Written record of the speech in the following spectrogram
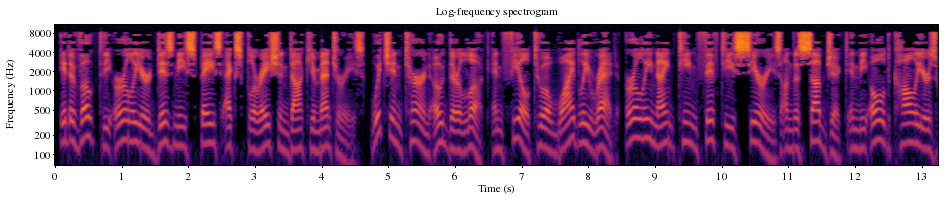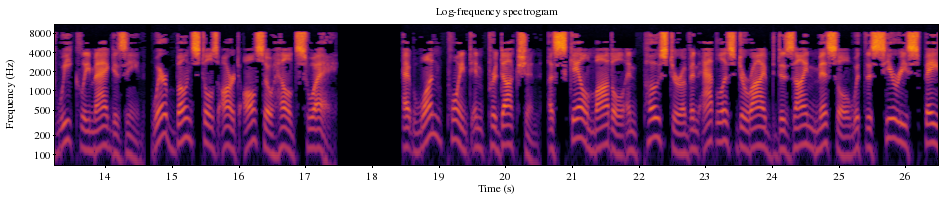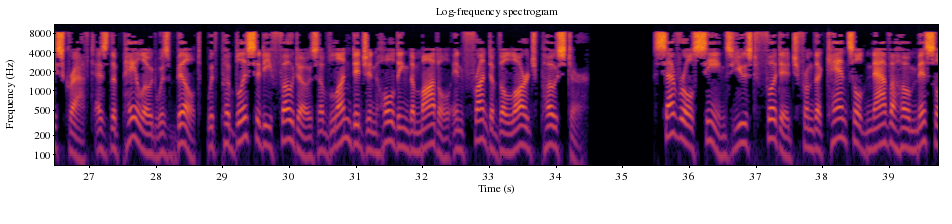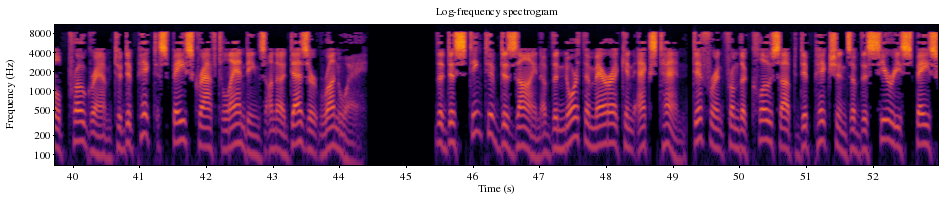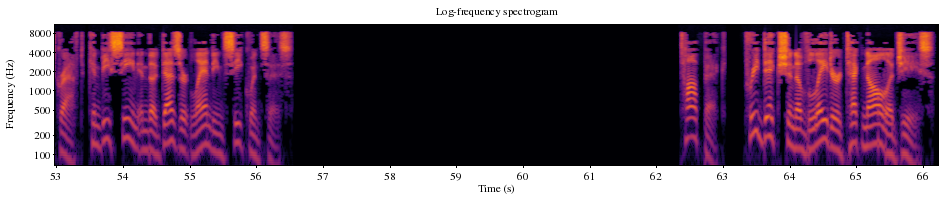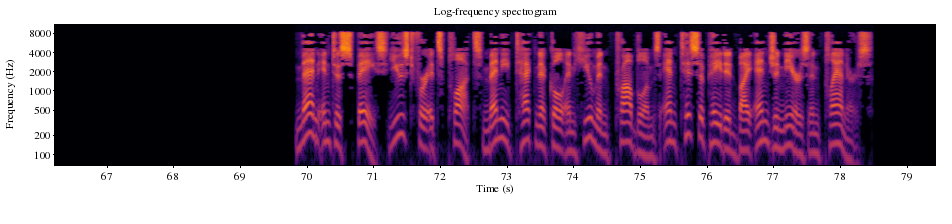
It evoked the earlier Disney space exploration documentaries, which in turn owed their look and feel to a widely read, early 1950s series on the subject in the Old Collier's Weekly magazine, where Bonestell's art also held sway. At one point in production, a scale model and poster of an Atlas-derived design missile with the series spacecraft as the payload was built, with publicity photos of Lundigan holding the model in front of the large poster. Several scenes used footage from the cancelled Navajo missile program to depict spacecraft landings on a desert runway. The distinctive design of the North American X-10 different from the close-up depictions of the series spacecraft can be seen in the desert landing sequences. Prediction of later technologies Men into Space used for its plots many technical and human problems anticipated by engineers and planners.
